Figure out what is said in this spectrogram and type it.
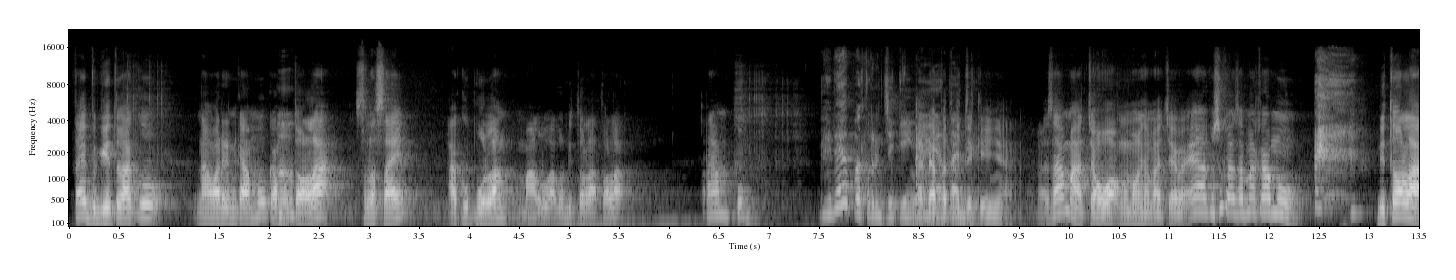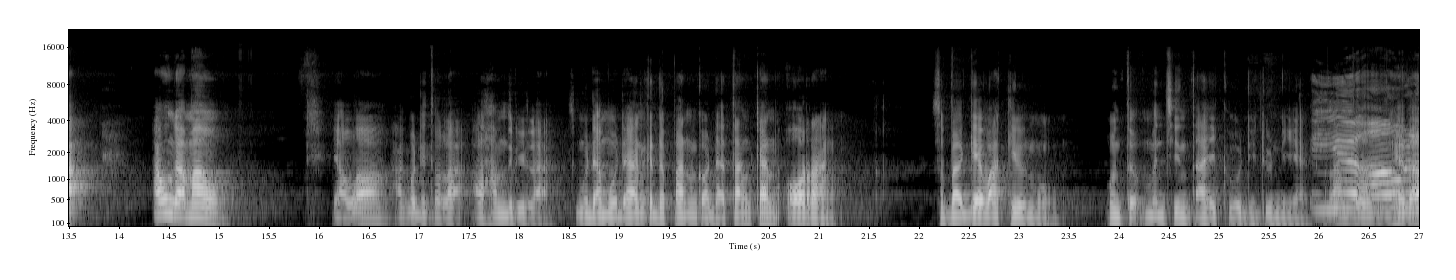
Tapi begitu aku nawarin kamu, kamu tolak, selesai, aku pulang, malu aku ditolak-tolak. Rampung, Gak dapet rezekinya ya dapat tadi. rezekinya. Sama cowok ngomong sama cewek, eh aku suka sama kamu. Ditolak, aku nggak mau. Ya Allah, aku ditolak. Alhamdulillah. Mudah-mudahan ke depan engkau datangkan orang sebagai wakilmu untuk mencintaiku di dunia. Ya Rampung, gitu.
